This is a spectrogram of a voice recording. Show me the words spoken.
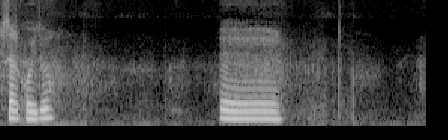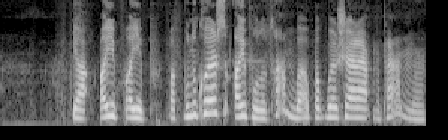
Ejder koydu. Ee, ya ayıp ayıp. Bak bunu koyarsın ayıp olur tamam mı? Bak, bak böyle şeyler yapma tamam mı?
